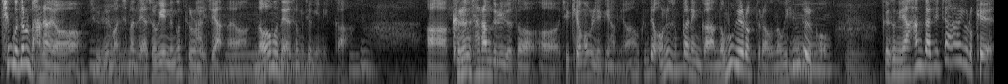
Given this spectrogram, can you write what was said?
친구들은 많아요. 주변에 많지만 내 속에 있는 건 드러내지 않아요. 너무 내성적이니까. 아, 그런 사람들을 위해서 어, 제 경험을 얘기하면 근데 어느 순간인가 너무 외롭더라고. 너무 힘들고. 그래서 그냥 한 가지 쫙 이렇게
